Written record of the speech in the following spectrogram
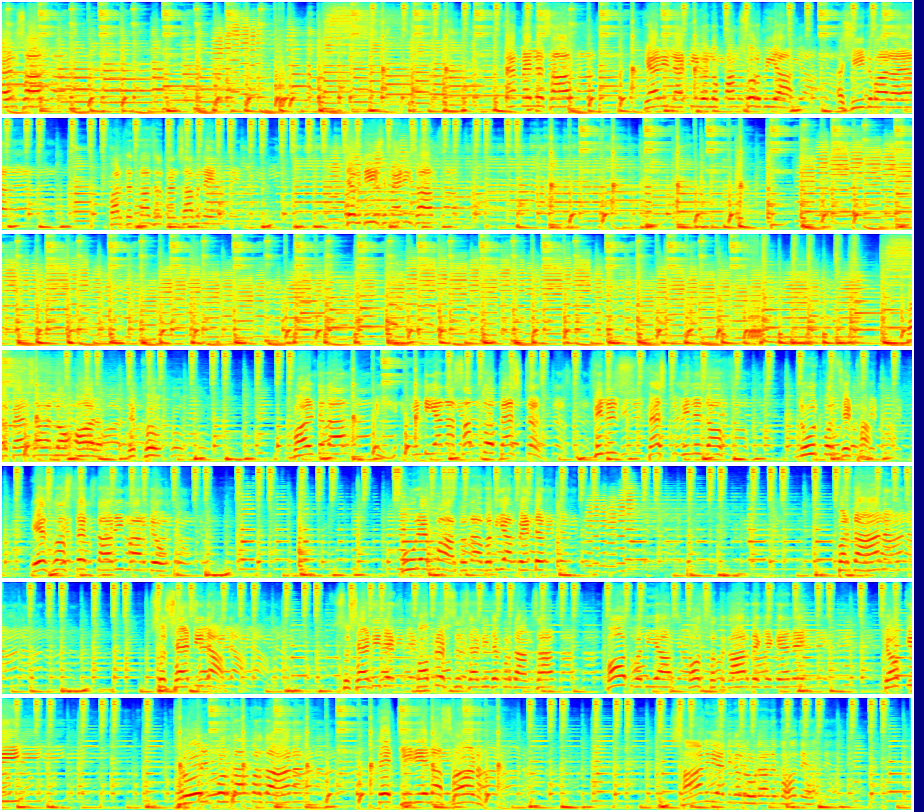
ਸਰਪੰਚ ਸਾਹਿਬ ਐਮਐਲਏ ਸਾਹਿਬ ਗੈਰੀ ਲਾਟੀ ਵੱਲੋਂ 500 ਰੁਪਇਆ ਅਸ਼ੀਰਵਾਦ ਆਇਆ, ਪਰ ਦਿੱਤਾ ਸਰਪੰਚ ਸਾਹਿਬ ਨੇ। ਜਗਦੀਸ਼ ਮਹਿਣੀ ਸਾਹਿਬ। ਸਰਪੰਚ ਸਾਹਿਬ ਵੱਲੋਂ ਔਰ ਦੇਖੋ ਵਰਲਡ ਦਾ ਇੰਡੀਆ ਦਾ ਸਭ ਤੋਂ best village best village of Nurpur Setha ਇਸ ਵਾਸਤੇ ਤਾੜੀ ਮਾਰ ਦਿਓ। ਪੂਰੇ ਭਾਰਤ ਦਾ ਵਧੀਆ ਪਿੰਡ। ਪ੍ਰਧਾਨ ਸੁਸਾਇਟੀ ਦਾ। ਸੁਸਾਇਟੀ ਦੇ ਕੋਆਪਰੇਟ ਸੁਸਾਇਟੀ ਦੇ ਪ੍ਰਧਾਨ ਸਾਹਿਬ। ਬਹੁਤ ਵਧੀਆ, ਬਹੁਤ ਸਤਿਕਾਰ ਦੇ ਕੇ ਗਏ ਨੇ। ਕਿਉਂਕਿ ਫਿਰੋਜ਼ਪੁਰ ਦਾ ਪ੍ਰਧਾਨ ਤੇ ਜੀਰੇ ਦਾ ਸਾਣ ਸਾਣ ਵੀ ਅੱਜ ਕੱਲ ਰੋਡਾਂ ਤੇ ਬਹੁਤ ਹੈ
